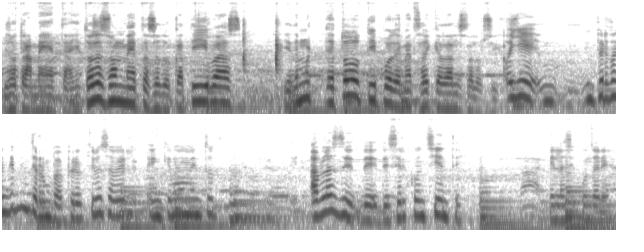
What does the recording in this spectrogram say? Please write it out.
y es otra meta. Entonces son metas educativas y de, todo tipo de metas hay que darles a los hijos. Oye, perdón que te interrumpa, pero quiero saber en qué momento hablas de, de- de ser consciente en la secundaria.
